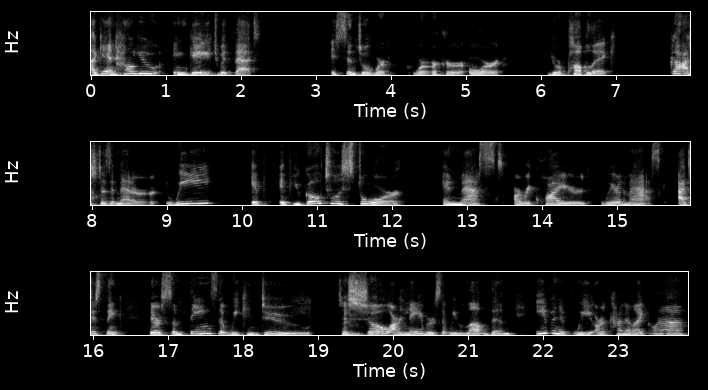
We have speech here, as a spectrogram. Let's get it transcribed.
again how you engage with that essential work worker or your public gosh does it matter we if if you go to a store and masks are required wear the mask i just think there are some things that we can do to Mm. show our neighbors that we love them even if we are kind of like ah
